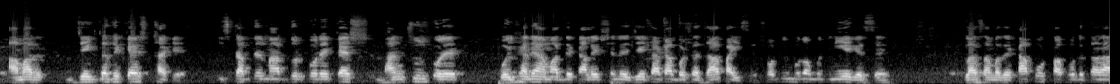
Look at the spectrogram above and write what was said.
আমার যেটাতে ক্যাশ থাকে স্টাফদের মারধর করে, ক্যাশ ভাঙচুর করে ওইখানে আমাদের কালেকশনে যে টাকা পয়সা যা পাইছে, সবই মোটামুটি নিয়ে গেছে। প্লাস আমাদের কাপড় টাপড়ে তারা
